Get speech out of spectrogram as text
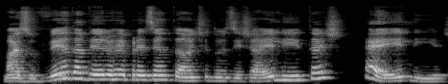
Mas o verdadeiro representante dos israelitas é Elias.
